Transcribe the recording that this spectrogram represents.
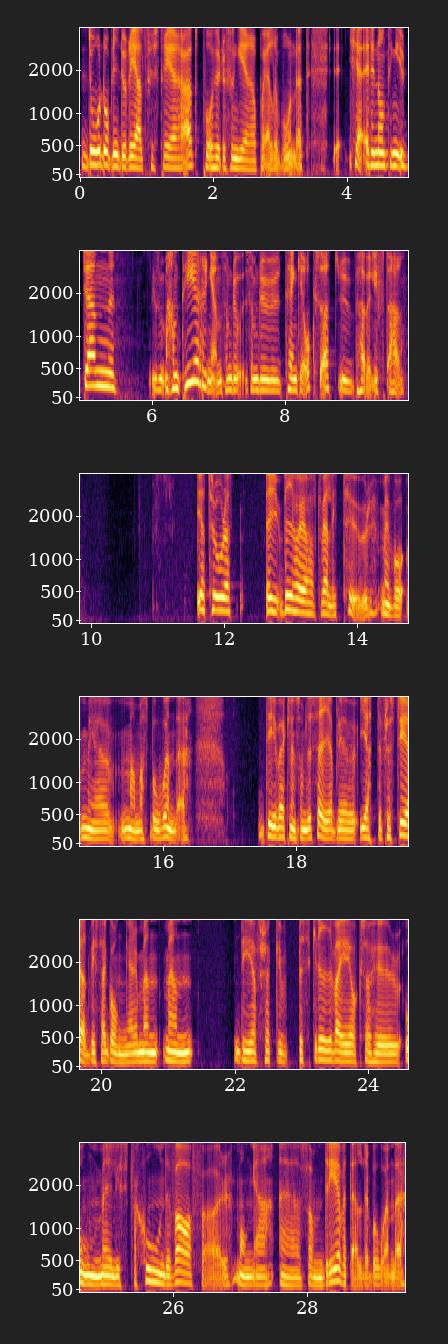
Då och då blir du rejält frustrerad på hur det fungerar på äldreboendet. Eh, är det någonting ur den liksom, hanteringen som du, som du tänker också att du behöver lyfta här? Jag tror att eh, vi har ju haft väldigt tur med, med mammas boende. Det är verkligen som du säger, jag blev jättefrustrerad vissa gånger men, men det jag försöker beskriva är också hur omöjlig situation det var för många eh, som drev ett äldreboende.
